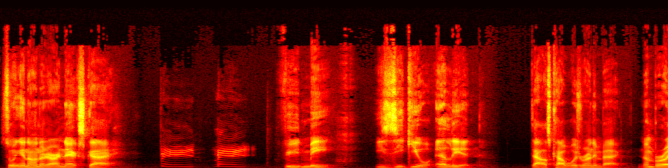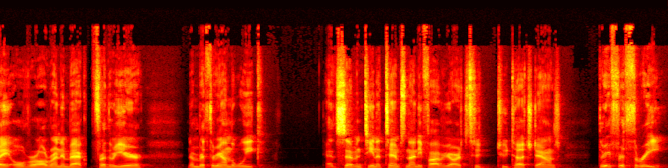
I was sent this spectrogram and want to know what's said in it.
Swinging on to our next guy. Feed me. Feed me. Ezekiel Elliott, Dallas Cowboys running back. Number eight overall running back for the year. Number three on the week. Had 17 attempts, 95 yards, two, two touchdowns. Three for three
